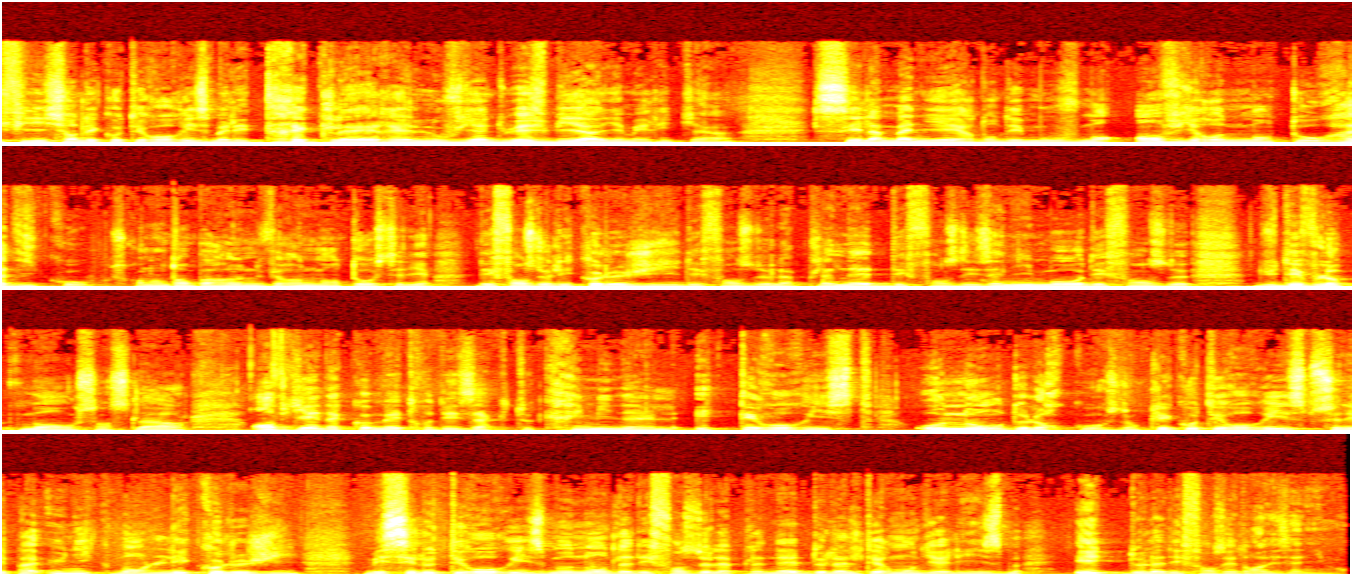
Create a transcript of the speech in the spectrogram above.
Définition de l'écoterrorisme, elle est très claire et elle nous vient du FBI américain. C'est la manière dont des mouvements environnementaux radicaux, ce qu'on entend par environnementaux, c'est-à-dire défense de l'écologie, défense de la planète, défense des animaux, défense du développement au sens large, en viennent à commettre des actes criminels et terroristes au nom de leur cause. Donc l'écoterrorisme, ce n'est pas uniquement l'écologie, mais c'est le terrorisme au nom de la défense de la planète, de l'altermondialisme et de la défense des droits des animaux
